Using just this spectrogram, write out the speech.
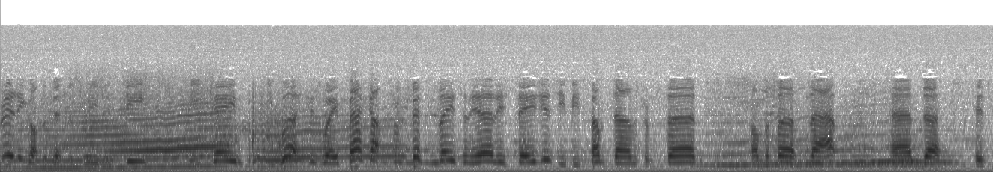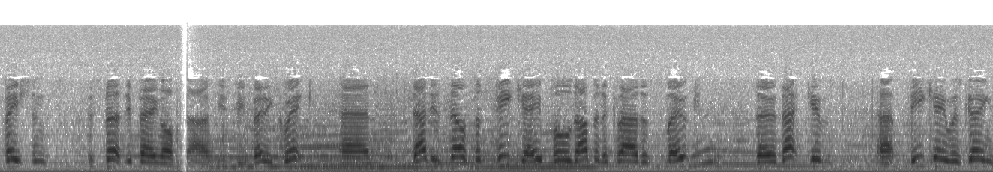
really got the bit between his teeth. He came, he worked his way back up from fifth place in the early stages. He'd been bumped down from third on the first lap, and uh, his patience is certainly paying off now. He's been very quick, and that is Nelson Piquet pulled up in a cloud of smoke. So that gives uh, Piquet was going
